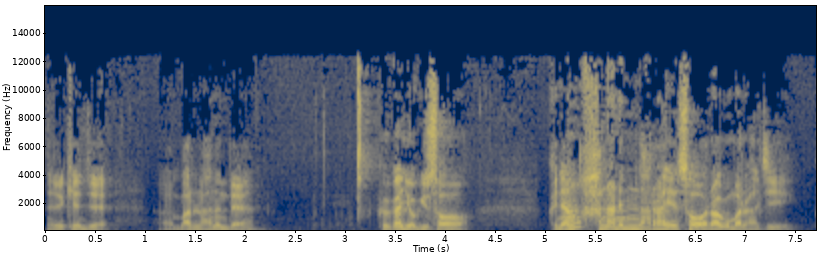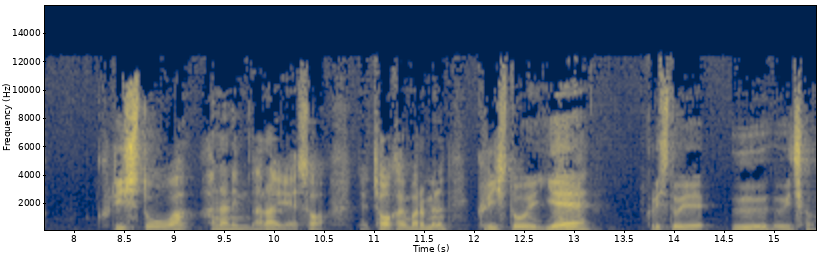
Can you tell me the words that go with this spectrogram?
이렇게 이제 어, 말을 하는데 그가 여기서 그냥 하나님 나라에서라고 말을 하지 그리스도와 하나님 나라에서 정확하게 말하면 그리스도의 그리스도의 의 의죠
